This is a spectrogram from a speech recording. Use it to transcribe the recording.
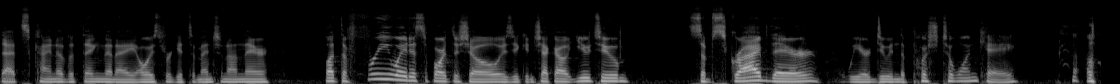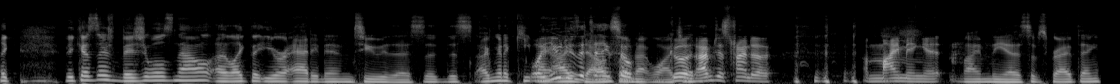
that's kind of a thing that I always forget to mention on there. But the free way to support the show is you can check out YouTube, subscribe there. We are doing the push to 1K. like because there's visuals now. I like that you are adding into this. Uh, This I'm gonna keep Well, my you do eyes the down tag so so I'm not watching. good. I'm just trying to. I'm miming it. mime the uh, subscribe thing.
